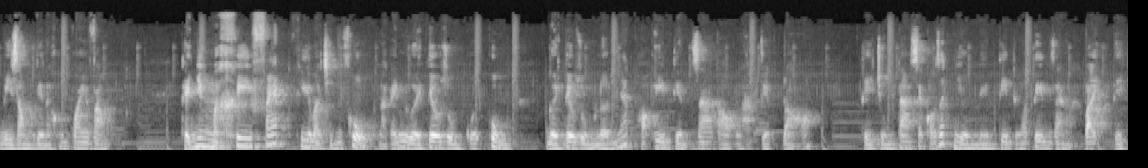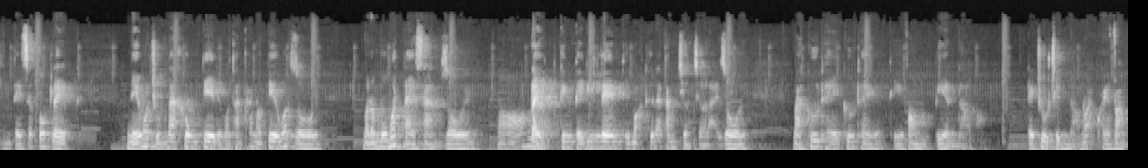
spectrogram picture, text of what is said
vì dòng tiền nó không quay vòng. Thế nhưng mà khi Fed, khi mà chính phủ là cái người tiêu dùng cuối cùng, người tiêu dùng lớn nhất, họ in tiền ra và họ làm việc đó, thì chúng ta sẽ có rất nhiều niềm tin. Chúng ta tin rằng là vậy thì kinh tế sẽ tốt lên. Nếu mà chúng ta không tiêu thì có thằng khác nó tiêu mất rồi. Mà nó mua mất tài sản rồi, nó đẩy kinh tế đi lên thì mọi thứ đã tăng trưởng trở lại rồi. Và cứ thế cứ thế thì vòng tiền đó, cái chu trình đó lại quay vòng.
